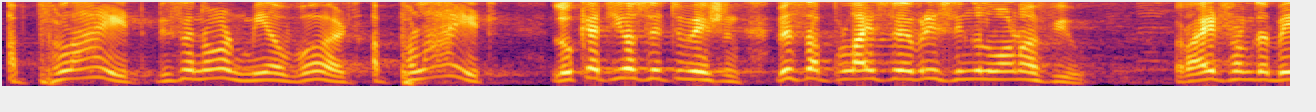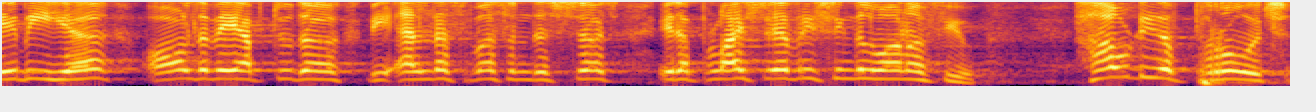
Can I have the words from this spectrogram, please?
apply it. These are not mere words. Apply it. Look at your situation. This applies to every single one of you. Right from the baby here, all the way up to the, the eldest person in this church, it applies to every single one of you. How do you approach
